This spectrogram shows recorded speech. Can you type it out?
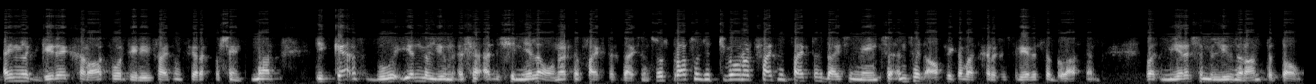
eintlik direk geraak word deur die 45%, maar die kerf bo 1 miljoen is 'n addisionele 150 000. So ons praat van so 255 000 mense in Suid-Afrika wat geregistreer is vir belasting wat meer as 'n miljoen rand betaal.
